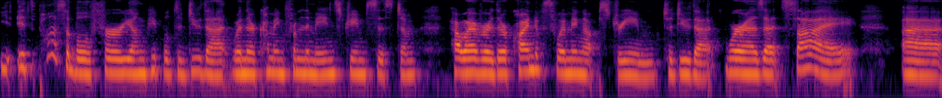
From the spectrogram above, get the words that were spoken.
it's possible for young people to do that when they're coming from the mainstream system. However, they're kind of swimming upstream to do that. Whereas at PSII, uh,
